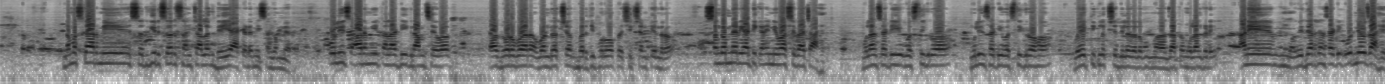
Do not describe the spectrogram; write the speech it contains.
नमस्कार मी सदगीर सर संचालक ध्येय अकॅडमी संगमनेर. पोलीस आर्मी तलाठी ग्रामसेवक त्याचबरोबर वनरक्षक भरतीपूर्व प्रशिक्षण केंद्र संगमनेर या ठिकाणी निवासी बॅच आहे मुलांसाठी वसतिगृह मुलींसाठी वसतिगृह वैयक्तिक लक्ष दिलं झालं जातं मुलांकडे. आणि विद्यार्थ्यांसाठी गुड न्यूज आहे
